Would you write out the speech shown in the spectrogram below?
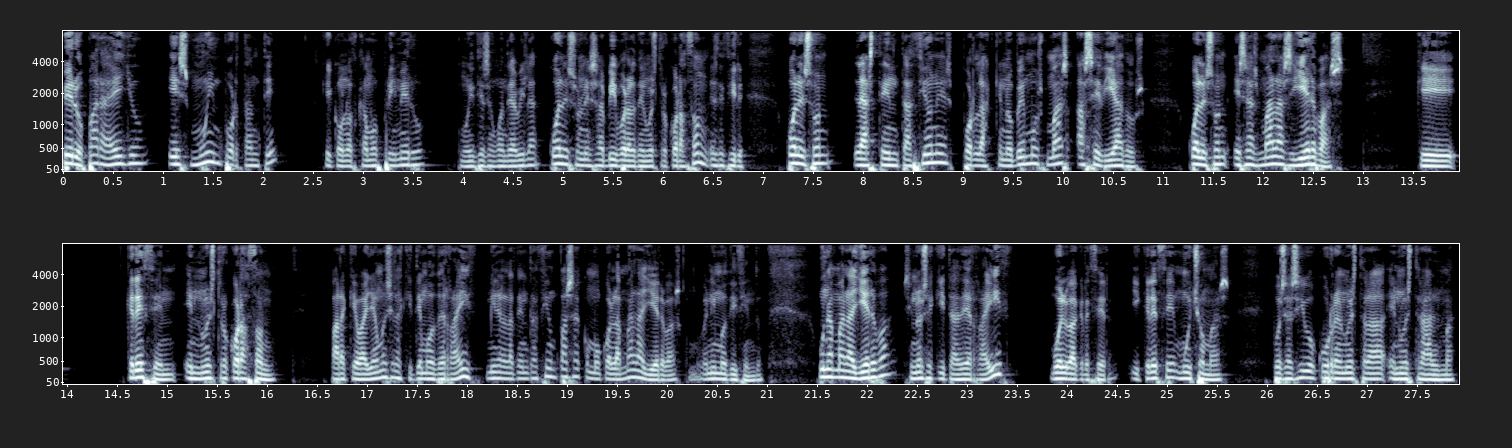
Pero para ello es muy importante que conozcamos primero, como dice San Juan de Ávila, cuáles son esas víboras de nuestro corazón, es decir, cuáles son las tentaciones por las que nos vemos más asediados, cuáles son esas malas hierbas que crecen en nuestro corazón para que vayamos y las quitemos de raíz. Mira, la tentación pasa como con las malas hierbas, como venimos diciendo. Una mala hierba, si no se quita de raíz, vuelve a crecer y crece mucho más. Pues así ocurre en nuestra, en nuestra alma.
